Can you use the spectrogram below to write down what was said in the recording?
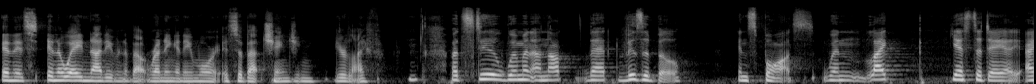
and it's in a way not even about running anymore. It's about changing your life. Mm. But still, women are not that visible in sports. When, like yesterday, I, I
